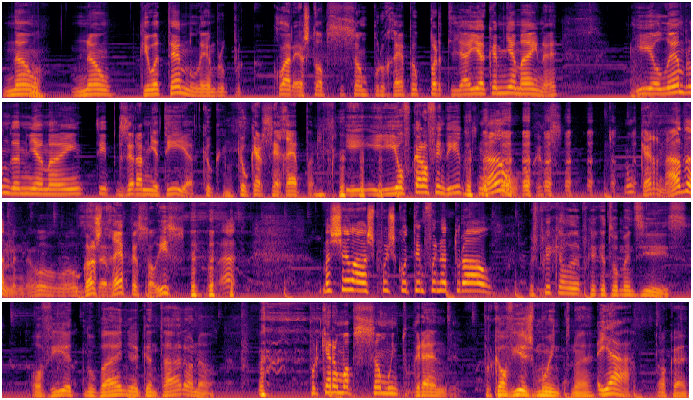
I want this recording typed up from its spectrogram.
Não, não. Que eu até me lembro, porque, claro, esta obsessão por rap eu partilhei-a com a minha mãe, né? E eu lembro-me da minha mãe, tipo, dizer à minha tia que eu, que eu quero ser rapper. E, e eu ficar ofendido. Não, não quero nada, mano. Eu, eu gosto de rap, é só isso. Tipo, ah. Mas sei lá, depois com o tempo foi natural. Mas porquê que, ela, porquê que a tua mãe dizia isso? Ouvia-te no banho a cantar ou não? Porque era uma obsessão muito grande. Porque ouvias muito, não é? Yeah. Ok.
